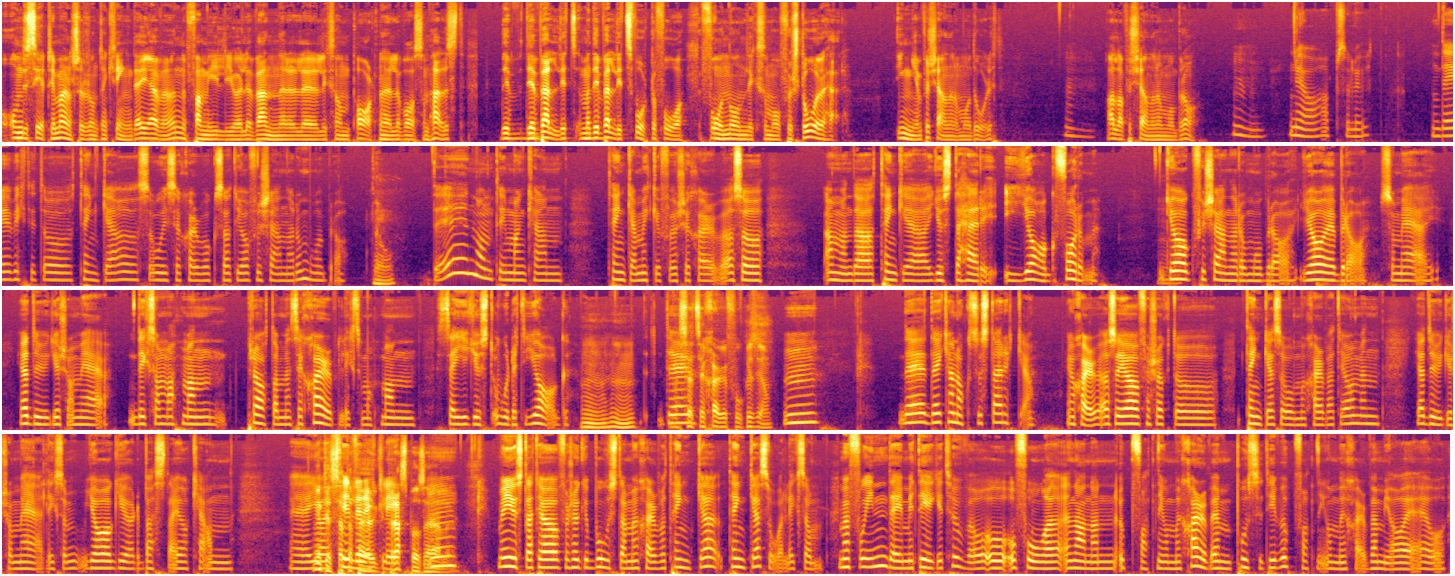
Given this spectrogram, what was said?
Om du ser till människor runt omkring dig, även familj eller vänner eller liksom partner eller vad som helst. Det, det, är, väldigt, men det är väldigt svårt att få, få någon liksom att förstå det här. Ingen förtjänar att må dåligt. Mm. Alla förtjänar att må bra. Mm. Ja, absolut. Det är viktigt att tänka så i sig själv också, att jag förtjänar att må bra. Ja. Det är någonting man kan tänka mycket för sig själv. Alltså använda, tänka just det här i jag-form. Mm. Jag förtjänar att må bra. Jag är bra som jag är. Jag duger som jag är. Liksom att man pratar med sig själv, liksom att man säger just ordet jag. Mm, mm. Man Det, sätter sig själv i fokus ja. mm, det, det kan också stärka en själv. Alltså jag har försökt att tänka så om mig själv att ja men jag duger som jag är. Liksom, jag gör det bästa jag kan. Eh, jag inte är sätta för hög tillräcklig. press på sig Mm. heller. Men just att jag försöker boosta mig själv och tänka, tänka så liksom. Men få in det i mitt eget huvud och, och, och få en annan uppfattning om mig själv. En positiv uppfattning om mig själv, vem jag är. Och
